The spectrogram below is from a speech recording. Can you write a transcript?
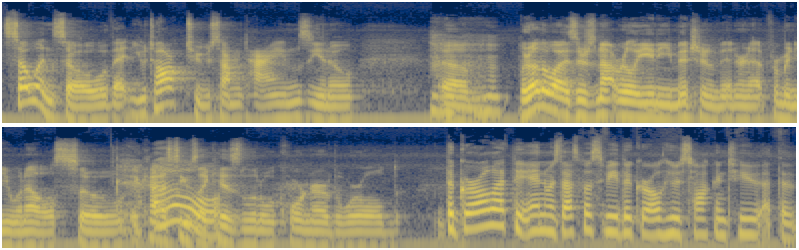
so and so that you talk to sometimes," you know. Um, but otherwise, there's not really any mention of the internet from anyone else. So it kind of seems like Oh. his little corner of the world. The girl at the end was that supposed to be the girl he was talking to at the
